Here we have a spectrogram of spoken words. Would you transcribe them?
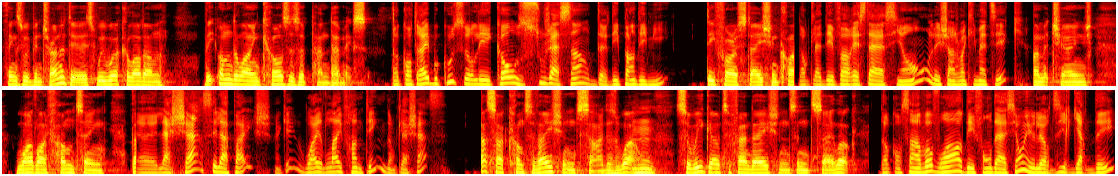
Things we've been trying to do is we work a lot on the underlying causes of pandemics. Donc, on travaille beaucoup sur les causes sous-jacentes des pandémies. Deforestation, Donc, la déforestation, les changements climatiques, climate change, wildlife hunting. euh, la chasse et la pêche. Wildlife hunting, donc la chasse. That's our conservation side as well. So we go to foundations and say, look, Donc, on s'en va voir des fondations et on leur dit regardez.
